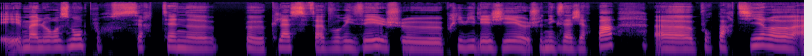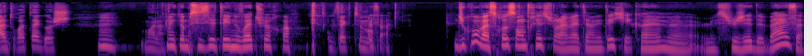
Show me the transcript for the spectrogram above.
et malheureusement, pour certaines classe favorisée, je privilégiais, je n'exagère pas, pour partir à droite à gauche. Mmh. Voilà. Oui, comme si c'était une voiture, quoi. Exactement. Du coup, on va se recentrer sur la maternité, qui est quand même le sujet de base.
